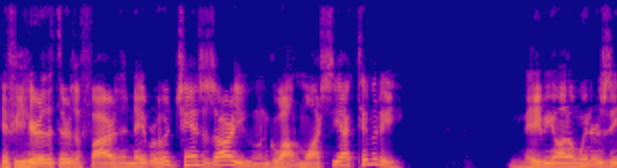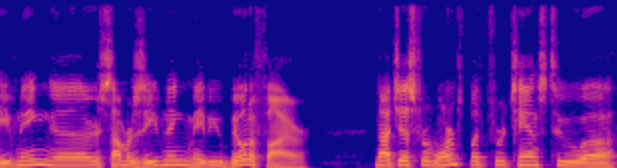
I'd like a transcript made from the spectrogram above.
If you hear that there's a fire in the neighborhood, chances are you want to go out and watch the activity. Maybe on a winter's evening uh, or summer's evening, maybe you build a fire. Not just for warmth, but for a chance to uh,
